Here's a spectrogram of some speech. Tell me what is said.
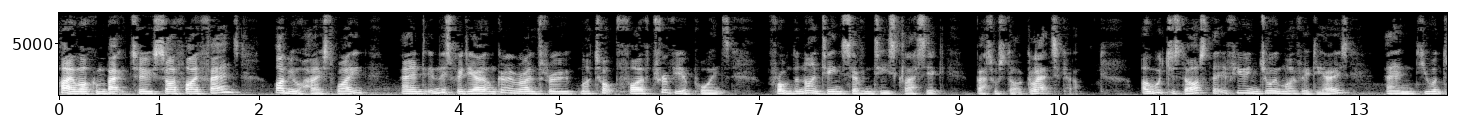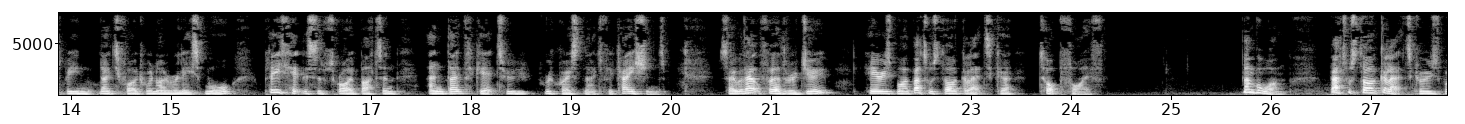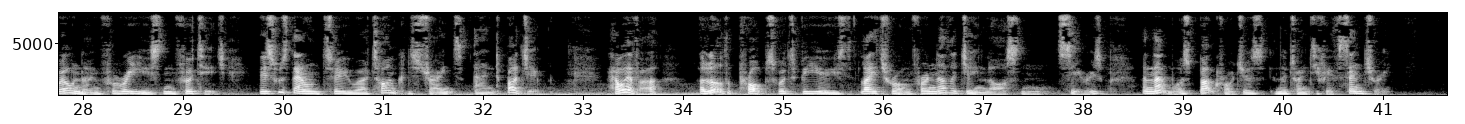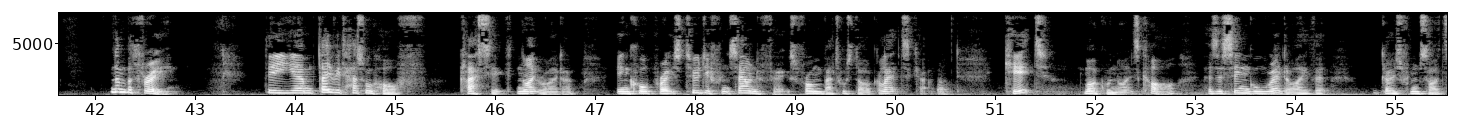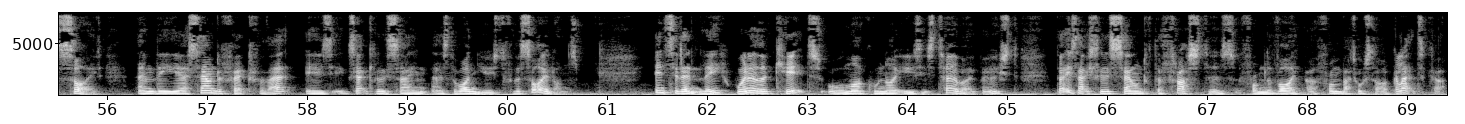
Hi and welcome back to Sci-Fi Fans. I'm your host Wayne and in this video I'm going to run through my top 5 trivia points from the 1970s classic Battlestar Galactica. I would just ask that if you enjoy my videos and you want to be notified when I release more, please hit the subscribe button and don't forget to request notifications. So without further ado, here is my Battlestar Galactica top 5. Number 1. Battlestar Galactica is well known for reusing footage this was down to uh, time constraints and budget. However, a lot of the props were to be used later on for another Glen Larson series, and that was Buck Rogers in the 25th century. Number three, the um, David Hasselhoff classic Knight Rider incorporates two different sound effects from Battlestar Galactica. KITT, Michael Knight's car, has a single red eye that goes from side to side, and the uh, sound effect for that is exactly the same as the one used for the Cylons. Incidentally, whenever KITT or Michael Knight uses turbo boost, that is actually the sound of the thrusters from the Viper from Battlestar Galactica.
